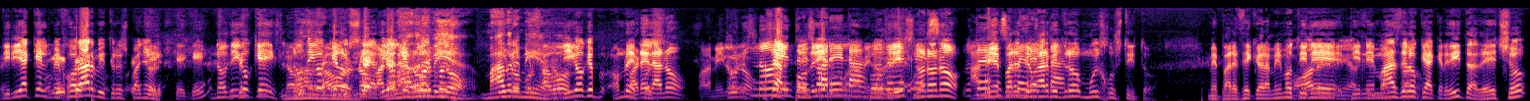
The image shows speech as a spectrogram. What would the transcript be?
Diría que el mejor árbitro español. ¿Qué, qué? No digo que, no, No, digo no, que lo no, sea, digo Varela, que madre por mía, madre por mía. Digo que, hombre, Varela pues- no. Para mí lo no. es. No o sea, entres, podría- Varela, no dejes- no, no, no, a mí me parece un árbitro muy justito. Me parece que ahora mismo Madre tiene, mía, tiene más de lo que acredita. De hecho,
